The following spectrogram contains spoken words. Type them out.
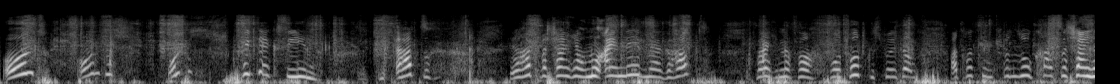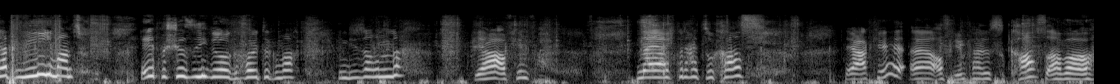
Und, und ich, und ich pickaxe ihn. Er hat, er hat wahrscheinlich auch nur ein Leben mehr gehabt weil ich ihn davor vor tot gespielt habe. Aber trotzdem, ich bin so krass. Wahrscheinlich hat niemand epische Siege heute gemacht in dieser Runde. Ja, auf jeden Fall. Naja, ich bin halt so krass. Ja, okay. Äh, auf jeden Fall ist es krass, aber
